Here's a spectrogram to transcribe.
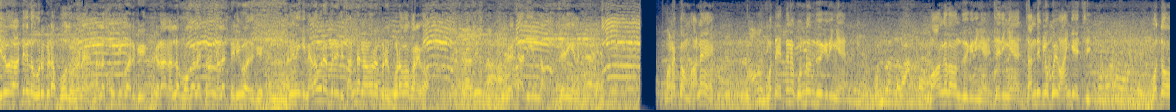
இருபது ஆட்டுக்கு இந்த ஒரு கிடா போதும். என்னண்ணே நல்ல சூட்டிப்பா இருக்கு. கிடா நல்ல முக லட்சணம் நல்ல தெளிவா இருக்கு. இன்னைக்கு நிலவர பிறகு சந்தை நிலவர பிறகு கூடவா குறைவா? ரேட் அதிகம் தான் சரிங்கண்ணே வணக்கம். அண்ணே மொத்தம் எத்தனை கொண்டு வந்திருக்கிறீங்க? வாங்க தான் வந்திருக்கிறீங்க. சரிங்க சந்தைக்குள்ள போய் வாங்கியாச்சு. மொத்தம்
